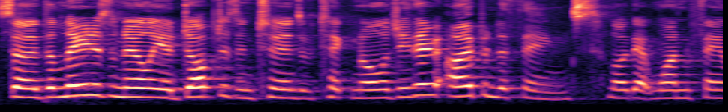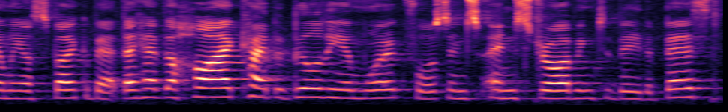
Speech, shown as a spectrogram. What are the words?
So the leaders and early adopters in terms of technology, they're open to things like that one family I spoke about. They have the higher capability and workforce and, and striving to be the best.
